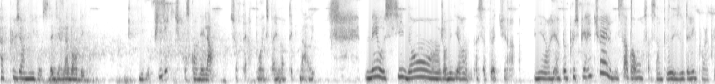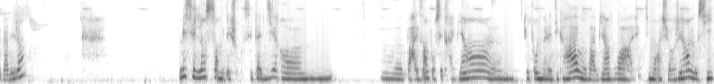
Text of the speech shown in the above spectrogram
à plusieurs niveaux, c'est-à-dire l'aborder au niveau physique, parce qu'on est là sur Terre pour expérimenter, bah oui. mais aussi dans, j'ai envie de dire, ça peut être une énergie un peu plus spirituelle, mais ça, pardon, ça c'est un peu ésotérique pour la plupart des gens. Mais c'est l'ensemble des choses, c'est-à-dire euh, Euh, par exemple, on sait très bien euh, que pour une maladie grave, on va bien voir effectivement un chirurgien, mais aussi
